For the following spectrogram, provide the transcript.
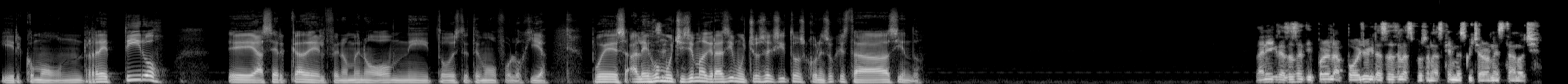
ir como un retiro eh, acerca del fenómeno ovni, todo este tema de ufología. Pues Alejo, sí. muchísimas gracias y muchos éxitos con eso que está haciendo. Dani, gracias a ti por el apoyo y gracias a las personas que me escucharon esta noche.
